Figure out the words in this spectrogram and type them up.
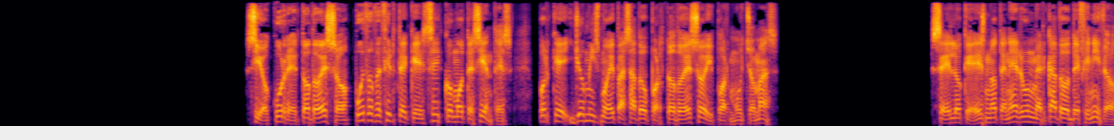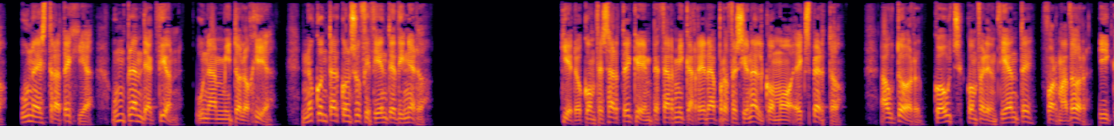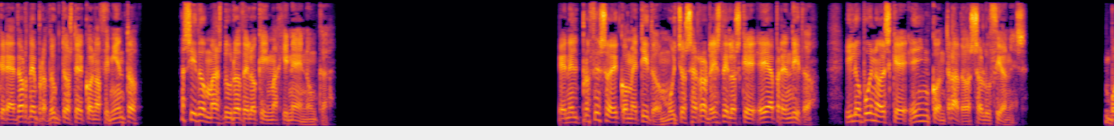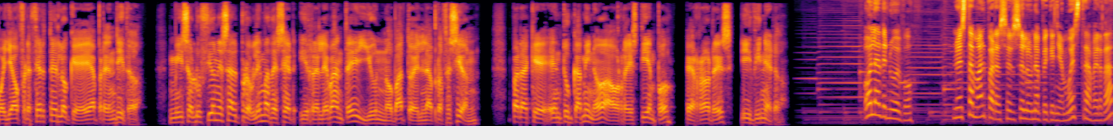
Si ocurre todo eso, puedo decirte que sé cómo te sientes, porque yo mismo he pasado por todo eso y por mucho más. Sé lo que es no tener un mercado definido, una estrategia, un plan de acción, una mitología, no contar con suficiente dinero. Quiero confesarte que empezar mi carrera profesional como experto, autor, coach, conferenciante, formador y creador de productos del conocimiento ha sido más duro de lo que imaginé nunca. En el proceso he cometido muchos errores de los que he aprendido, y lo bueno es que he encontrado soluciones. Voy a ofrecerte lo que he aprendido, mis soluciones al problema de ser irrelevante y un novato en la profesión, para que en tu camino ahorres tiempo, errores y dinero. Hola de nuevo. No está mal para ser solo una pequeña muestra, ¿verdad?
